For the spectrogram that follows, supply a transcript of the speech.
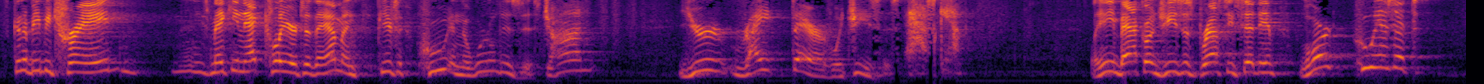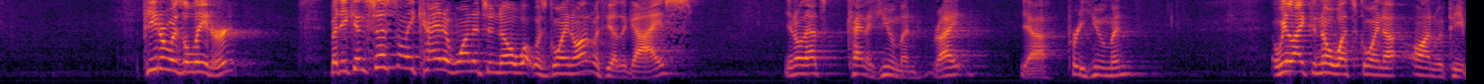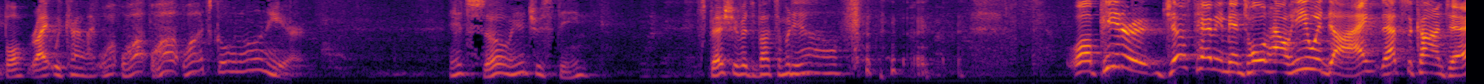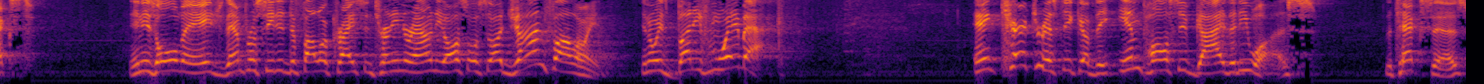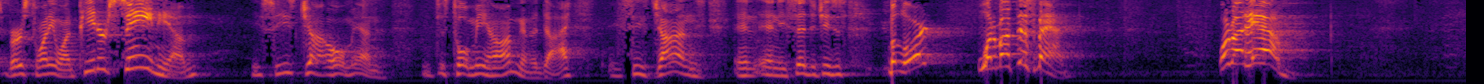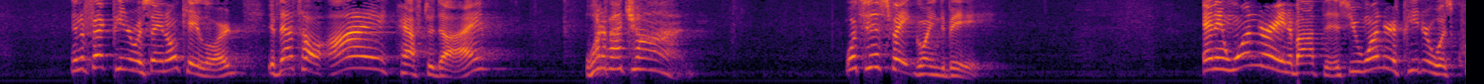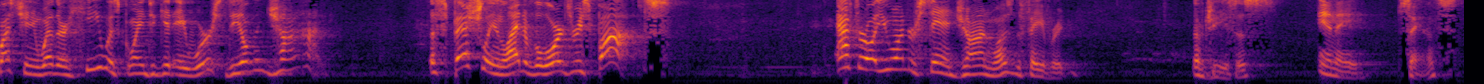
He's going to be betrayed. He's making that clear to them. And Peter said, Who in the world is this? John, you're right there with Jesus. Ask him. Leaning back on Jesus' breast, he said to him, Lord, who is it? Peter was a leader, but he consistently kind of wanted to know what was going on with the other guys. You know, that's kind of human, right? Yeah, pretty human. We like to know what's going on with people, right? We kind of like, what, what, what, what's going on here? It's so interesting, especially if it's about somebody else. well, Peter, just having been told how he would die, that's the context, in his old age, then proceeded to follow Christ and turning around, he also saw John following, you know, his buddy from way back. And characteristic of the impulsive guy that he was, the text says, verse 21, Peter seeing him, he sees John. Oh man, he just told me how I'm going to die. He sees John and, and he said to Jesus, But Lord, what about this man? What about him? In effect, Peter was saying, Okay, Lord, if that's how I have to die, what about John? What's his fate going to be? And in wondering about this, you wonder if Peter was questioning whether he was going to get a worse deal than John, especially in light of the Lord's response. After all, you understand John was the favorite of Jesus in a sense.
